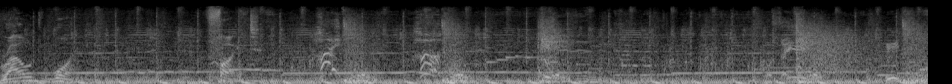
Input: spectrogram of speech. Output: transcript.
Round one. Fight. Hi! Ha! Mm.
